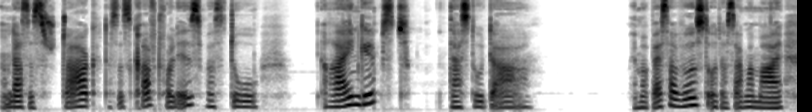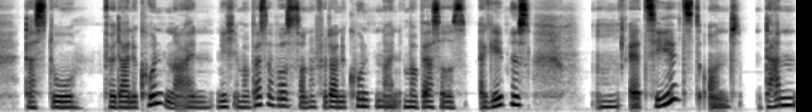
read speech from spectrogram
dass es stark, dass es kraftvoll ist, was du reingibst, dass du da immer besser wirst oder sagen wir mal, dass du für deine Kunden ein nicht immer besser wirst, sondern für deine Kunden ein immer besseres Ergebnis äh, erzielst und dann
